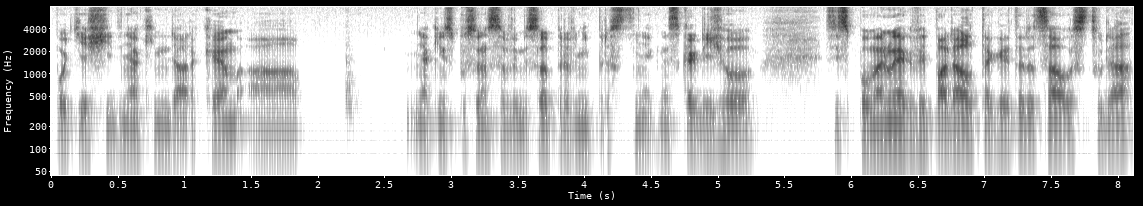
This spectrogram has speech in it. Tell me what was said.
potěšit nějakým dárkem a nějakým způsobem jsem vymyslel první prstínek. Dneska, když ho si vzpomenu, jak vypadal, tak je to docela ostuda.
